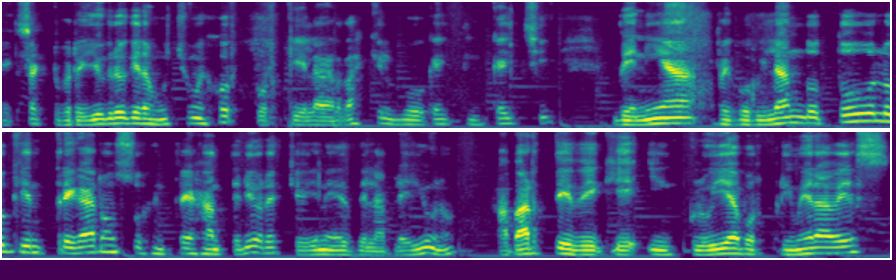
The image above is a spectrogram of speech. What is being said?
Exacto, pero yo creo que era mucho mejor porque la verdad es que el Budokai Tenkaichi venía recopilando todo lo que entregaron sus entregas anteriores, que viene desde la Play 1, aparte de que incluía por primera vez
